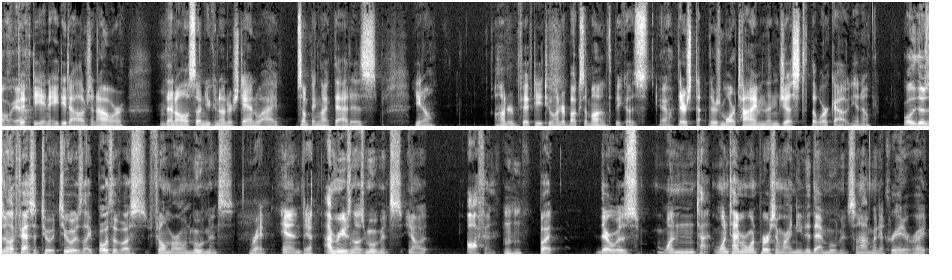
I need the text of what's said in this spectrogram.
Oh, yeah. 50 and $80 an hour, then all of a sudden you can understand why something like that is, you know, 150, 200 bucks a month because yeah. there's, t- there's more time than just the workout, you know? Well, there's another facet to it too. Is like both of us film our own movements, Right. and Yeah. I'm reusing those movements, you know, often. Mm-hmm. But there was one time, one time or one person where I needed that movement, so now I'm going to Yeah. create it, right?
